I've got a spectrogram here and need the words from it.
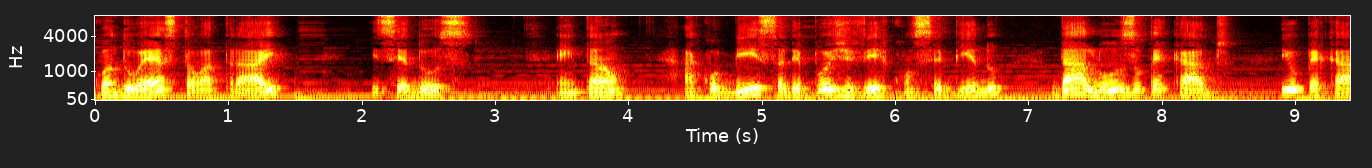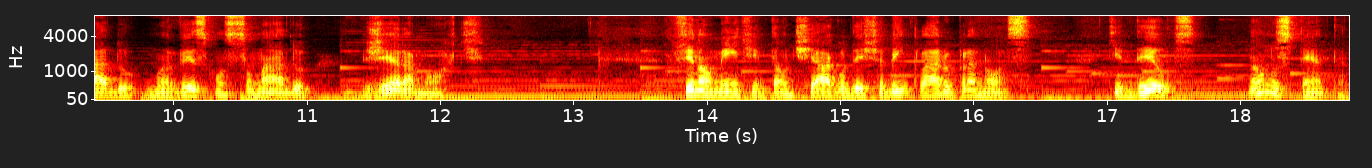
quando esta o atrai e seduz. Então, a cobiça, depois de ver concebido, dá à luz o pecado, e o pecado, uma vez consumado, gera a morte. Finalmente, então, Tiago deixa bem claro para nós que Deus não nos tenta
